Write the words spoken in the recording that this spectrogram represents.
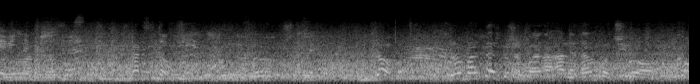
to kupię inne Bardzo dobrze. Krowa. Krowa też, proszę pana, ale nam chodziło o.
